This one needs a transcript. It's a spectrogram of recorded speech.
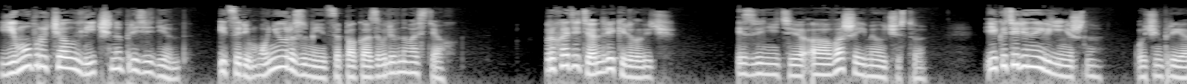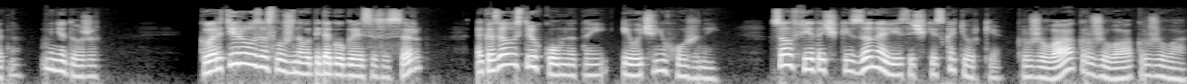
ему вручал лично президент, и церемонию, разумеется, показывали в новостях. «Проходите, Андрей Кириллович». «Извините, а ваше имя-отчество?» «Екатерина Ильинична». «Очень приятно. Мне тоже». Квартира у заслуженного педагога СССР оказалась трехкомнатной и очень ухоженной. Салфеточки, занавесочки, скатерки, кружева, кружева, кружева.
